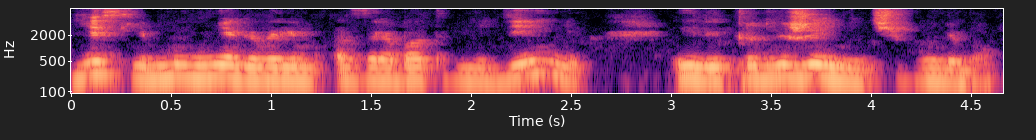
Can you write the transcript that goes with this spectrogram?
если мы не говорим о зарабатывании денег или продвижении чего-либо?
